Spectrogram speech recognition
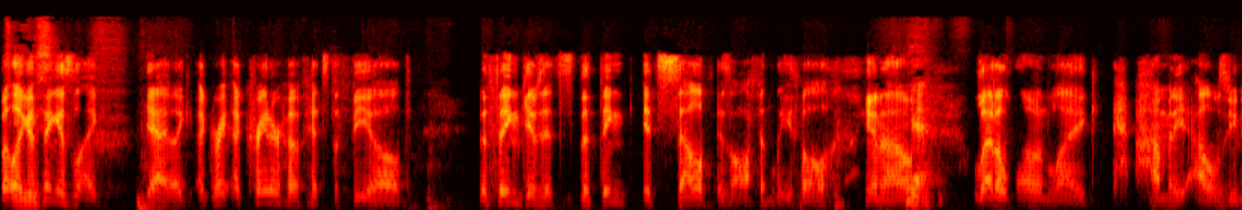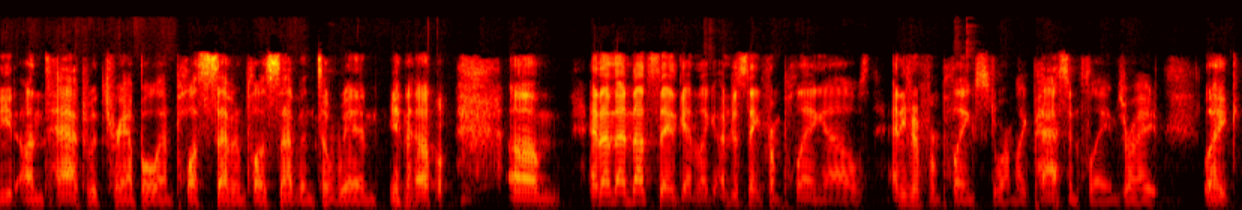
but like the thing is like, yeah, like a great a Craterhoof hits the field. The thing gives its the thing itself is often lethal, you know. Yeah, Let alone like how many elves you need untapped with trample and plus seven plus seven to win, you know. Um, and I'm, I'm not saying again, like I'm just saying from playing elves and even from playing storm, like Past in Flames, right? Like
